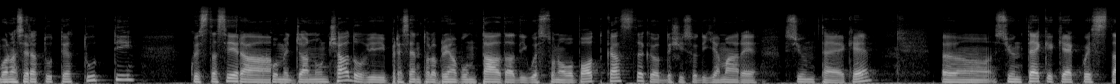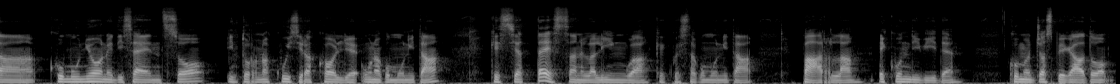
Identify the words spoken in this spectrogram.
Buonasera a tutte e a tutti. Questa sera, come già annunciato, vi presento la prima puntata di questo nuovo podcast che ho deciso di chiamare Siunteke. Uh, Siunteke che è questa comunione di senso intorno a cui si raccoglie una comunità che si attesta nella lingua che questa comunità parla e condivide, come ho già spiegato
